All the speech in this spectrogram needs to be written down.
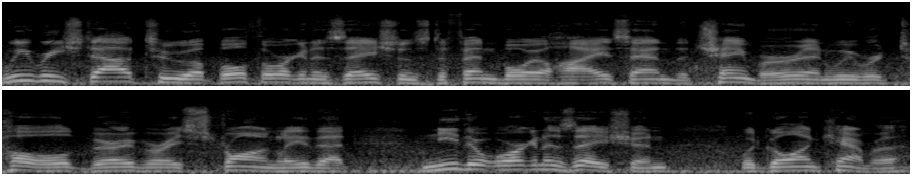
We reached out to uh, both organizations, Defend Boyle Heights and the Chamber, and we were told very, very strongly that neither organization would go on camera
